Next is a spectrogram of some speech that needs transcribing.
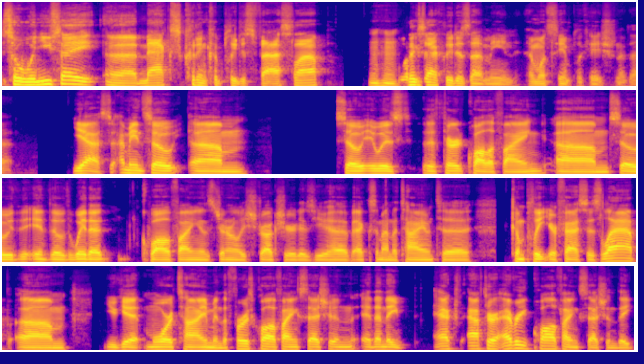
so when you say uh, Max couldn't complete his fast lap, hmm what exactly does that mean, and what's the implication of that? Yeah, so I mean, so um, so it was the third qualifying. Um, so the, the the way that qualifying is generally structured is you have X amount of time to complete your fastest lap. Um, you get more time in the first qualifying session, and then they after every qualifying session they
